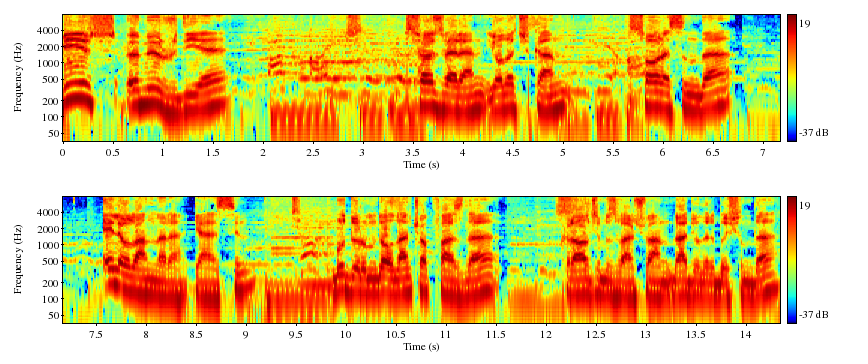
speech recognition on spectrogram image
Bir ömür diye söz veren, yola çıkan, sonrasında el olanlara gelsin. Bu durumda olan çok fazla kralcımız var şu an radyoları başında.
